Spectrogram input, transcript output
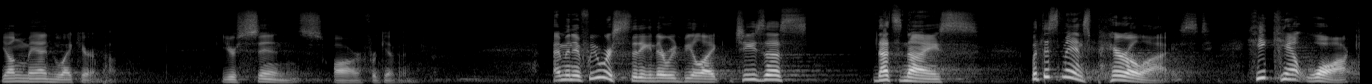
young man who I care about, your sins are forgiven. I mean, if we were sitting there, we'd be like, Jesus, that's nice but this man's paralyzed. He can't walk,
